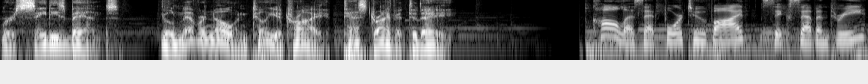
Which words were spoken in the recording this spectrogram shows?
Mercedes-Benz. You'll never know until you try. Test drive it today. Call us at 425 673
